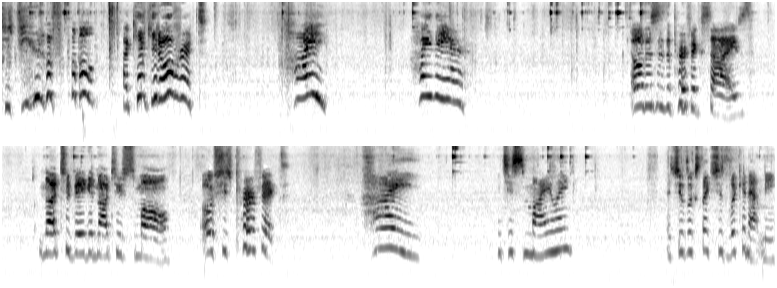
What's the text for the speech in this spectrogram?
she's beautiful. I can't get over it. Hi. Hi there. Oh, this is the perfect size. Not too big and not too small. Oh, she's perfect. Hi. And she's smiling. And she looks like she's looking at me.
